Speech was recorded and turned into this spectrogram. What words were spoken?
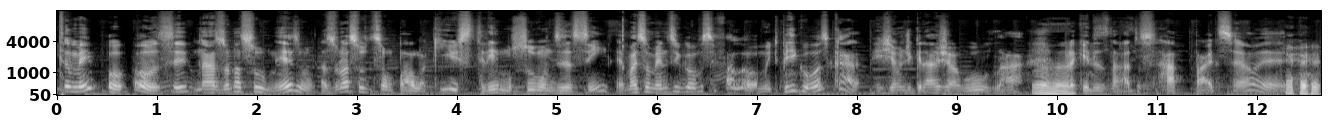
também, pô, pô, você na Zona Sul mesmo, a Zona Sul de São Paulo aqui, o extremo sul, vamos dizer assim, é mais ou menos igual você falou. Muito perigoso, cara. Região de Grajaú, lá, Uhum. por aqueles lados, rapaz do céu, é.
